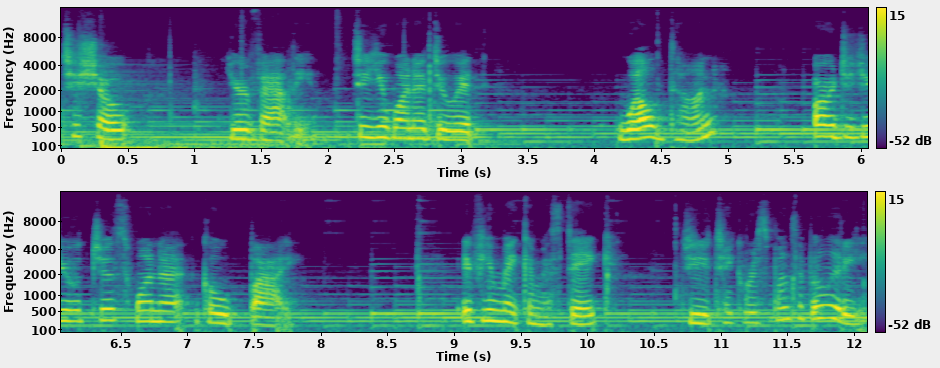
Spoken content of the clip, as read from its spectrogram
to show your value? Do you want to do it well done? Or do you just want to go by? If you make a mistake, do you take responsibility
